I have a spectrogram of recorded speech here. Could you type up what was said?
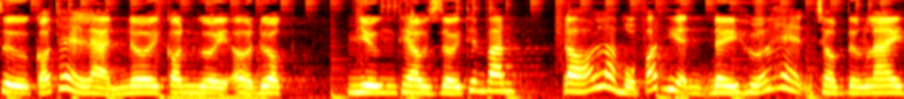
sự có thể là nơi con người ở được, nhưng theo giới thiên văn, đó là một phát hiện đầy hứa hẹn trong tương lai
